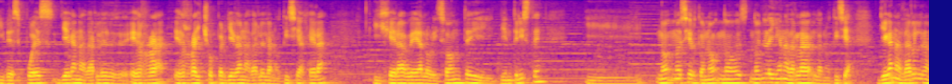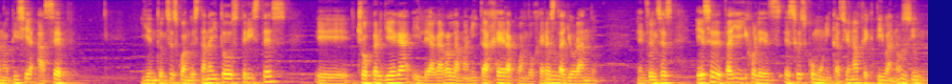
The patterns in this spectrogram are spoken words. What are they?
y después llegan a darle, Ezra, Ezra y Chopper llegan a darle la noticia a Hera y Hera ve al horizonte y bien triste y no, no es cierto, no, no, no le llegan a dar la, noticia, llegan a darle la noticia a Seb. Y entonces cuando están ahí todos tristes, eh, Chopper llega y le agarra la manita a Hera cuando Hera está mm. llorando. Entonces, ese detalle, híjole, eso es comunicación afectiva, ¿no? sin,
